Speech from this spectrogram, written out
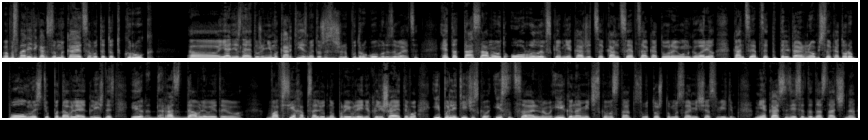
Вы посмотрите, как замыкается вот этот круг э, я не знаю, это уже не макартизм, это уже совершенно по-другому называется. Это та самая вот Оруэлловская, мне кажется, концепция, о которой он говорил, концепция тоталитарного общества, которая полностью подавляет личность и раздавливает его во всех абсолютно проявлениях, лишает его и политического, и социального, и экономического статуса. Вот то, что мы с вами сейчас видим. Мне кажется, здесь это достаточно,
